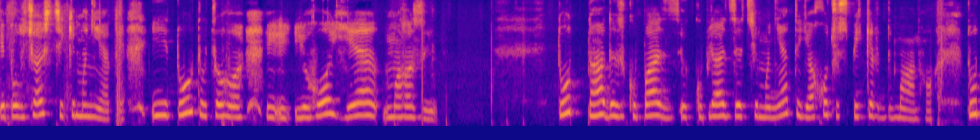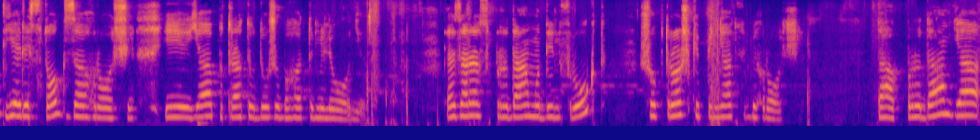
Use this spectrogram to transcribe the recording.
і отримуєш тільки монети. І тут у цього його є магазин. Тут треба купляти за ці монети. Я хочу спікер Манго. Тут є рісток за гроші, і я потратив дуже багато мільйонів. Я зараз продам один фрукт, щоб трошки підняти собі гроші. Так, продам я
